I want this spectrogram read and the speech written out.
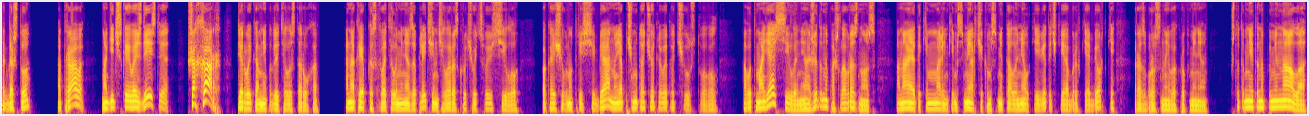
Тогда что? Отрава? Магическое воздействие? Шахар! Первой ко мне подлетела старуха. Она крепко схватила меня за плечи и начала раскручивать свою силу. Пока еще внутри себя, но я почему-то отчетливо это чувствовал. А вот моя сила неожиданно пошла в разнос — она таким маленьким смерчиком сметала мелкие веточки и обрывки обертки, разбросанные вокруг меня. Что-то мне это напоминало,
